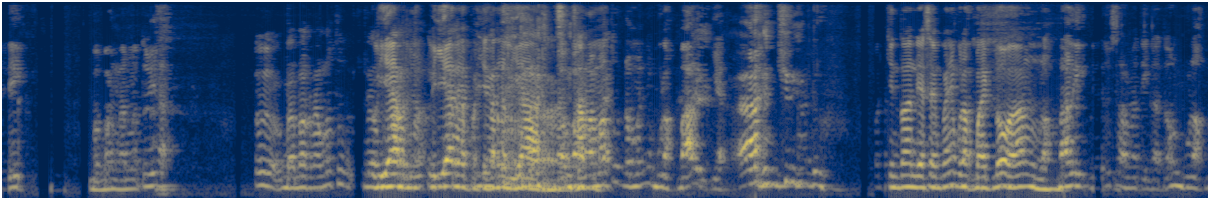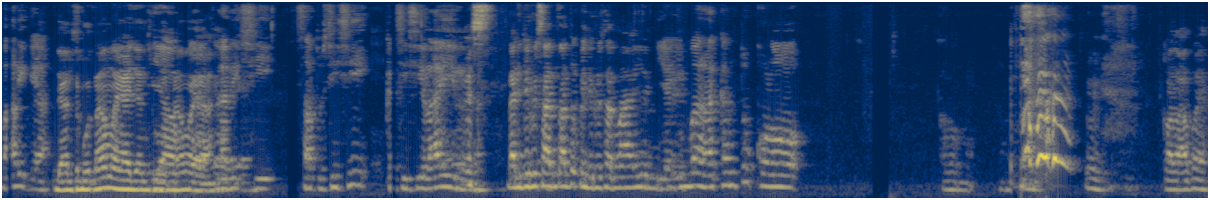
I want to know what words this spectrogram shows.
Jadi babang rama tuh ya. Eh, babak rama tuh sudah liar liar ya percintaan liar. Babang rama tuh namanya bulak balik ya. Anjing. percintaan di SMK nya bolak balik doang. Bulak balik dia tuh selama tiga tahun bulak balik ya. Jangan sebut nama ya, jangan sebut Iya, nama oke, ya. dari si satu sisi ke sisi lain. Dari jurusan satu ke jurusan lain. Ya ibaratkan tuh kalau kalau kalau apa ya?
